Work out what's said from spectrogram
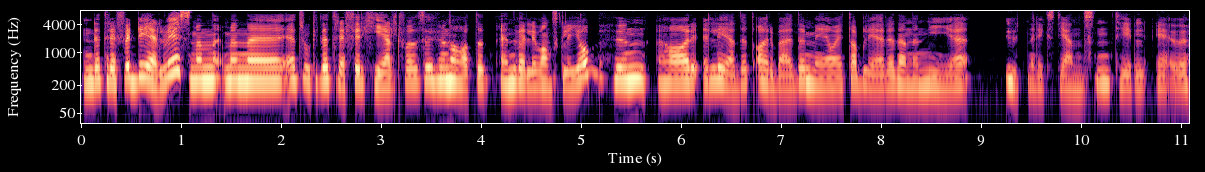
Det treffer delvis, men, men, eh, jeg tror ikke det treffer helt. For hun har hatt en veldig vanskelig jobb. Hun har ledet arbeidet med å etablere denne nye utenrikstjenesten til EU,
